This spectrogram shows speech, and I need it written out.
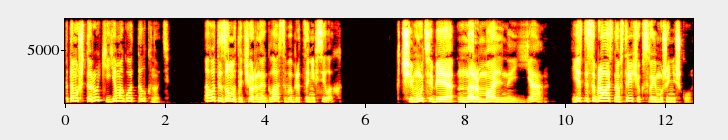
Потому что руки я могу оттолкнуть. А вот из омута черных глаз выбраться не в силах. «К чему тебе нормальный я, если собралась навстречу к своему женишку?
